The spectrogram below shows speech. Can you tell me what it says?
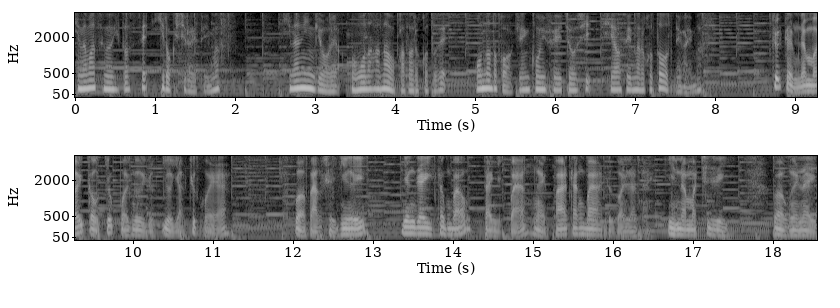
ひな祭りの日として広く知られていますひな人形や桃の花を飾ることで女の子は健康に成長し幸せになることを願います Trước thềm năm mới cầu chúc mọi người được dồi dào sức khỏe và vạn sự như ý. Nhân đây thông báo tại Nhật Bản ngày 3 tháng 3 được gọi là ngày Hinamatsuri. Vào ngày này,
